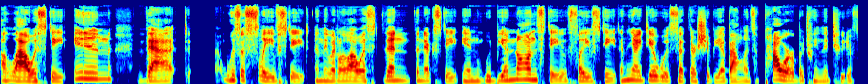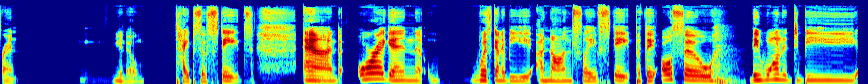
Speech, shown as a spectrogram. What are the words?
allow a state in that was a slave state and they would allow us then the next state in would be a non-slave slave state and the idea was that there should be a balance of power between the two different you know types of states mm-hmm. and oregon was going to be a non-slave state but they also they wanted to be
